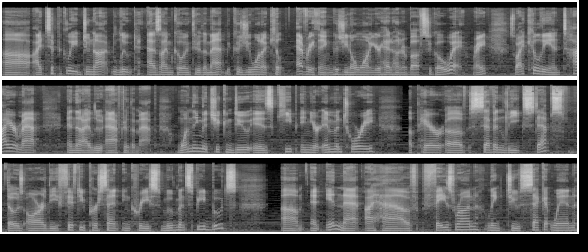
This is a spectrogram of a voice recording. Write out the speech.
uh, I typically do not loot as I'm going through the map because you want to kill everything because you don't want your headhunter buffs to go away, right? So I kill the entire map and then I loot after the map. One thing that you can do is keep in your inventory a pair of seven league steps. Those are the 50% increased movement speed boots. Um, and in that, I have phase run linked to second wind,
